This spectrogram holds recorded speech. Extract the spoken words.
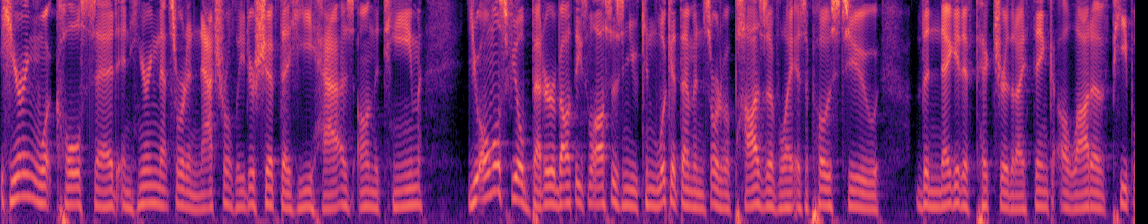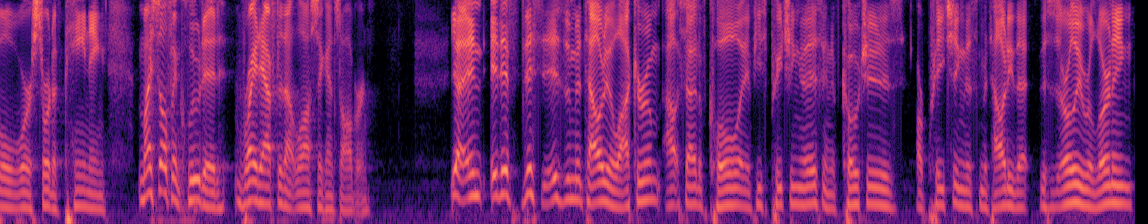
hearing what Cole said and hearing that sort of natural leadership that he has on the team, you almost feel better about these losses and you can look at them in sort of a positive light as opposed to the negative picture that I think a lot of people were sort of painting, myself included, right after that loss against Auburn. Yeah, and, if this is the mentality of the locker room outside of Cole, and if he's preaching this, and if coaches are preaching this mentality that this is early, we're learning,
